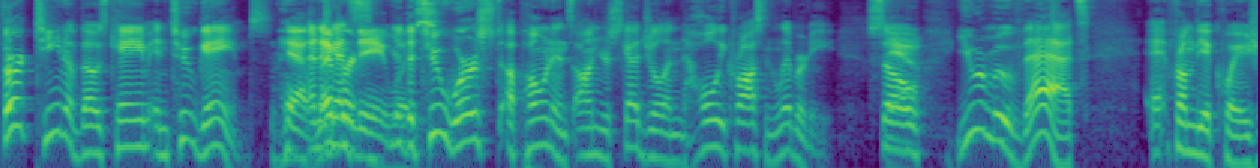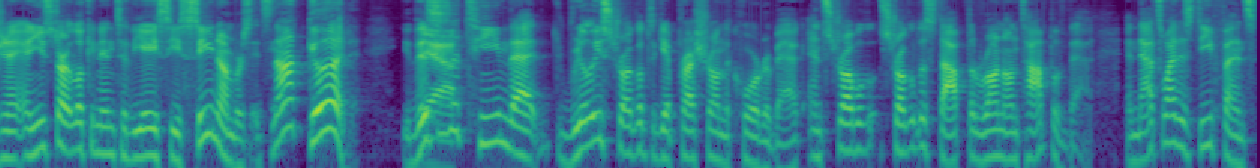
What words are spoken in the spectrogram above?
13 of those came in two games. Yeah, and Liberty was... the two worst opponents on your schedule and Holy Cross and Liberty. So Yeah. you remove that eh, from the equation and you start looking into the ACC numbers. It's not good. This Yeah. is a team that really struggled to get pressure on the quarterback and struggle struggled to stop the run on top of that. And that's why this defense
